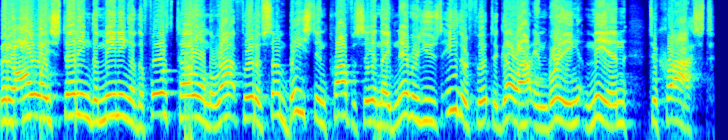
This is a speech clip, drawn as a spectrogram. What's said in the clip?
that are always studying the meaning of the fourth toe on the right foot of some beast in prophecy, and they've never used either foot to go out and bring men to Christ.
